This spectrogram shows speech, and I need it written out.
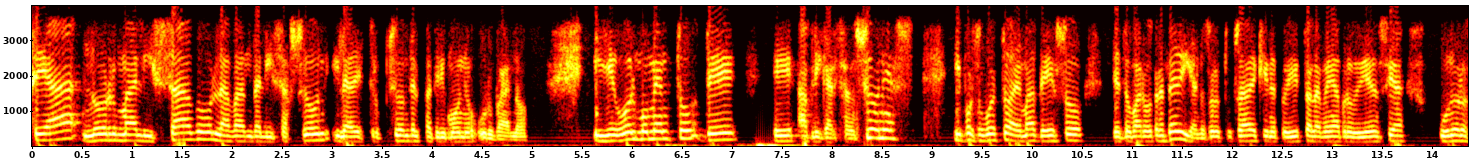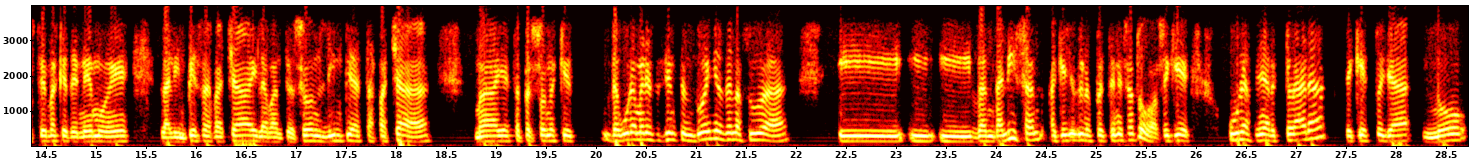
se ha normalizado la vandalización y la destrucción del patrimonio urbano. Y llegó el momento de eh, aplicar sanciones y, por supuesto, además de eso, de tomar otras medidas. Nosotros, tú sabes que en el proyecto de la Media Providencia, uno de los temas que tenemos es la limpieza de fachadas y la mantención limpia de estas fachadas, más de estas personas que de alguna manera se sienten dueños de la ciudad y, y, y vandalizan aquello que nos pertenece a todos. Así que una señal clara de que esto ya no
